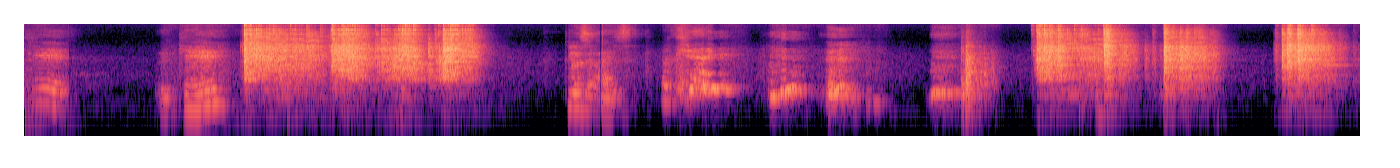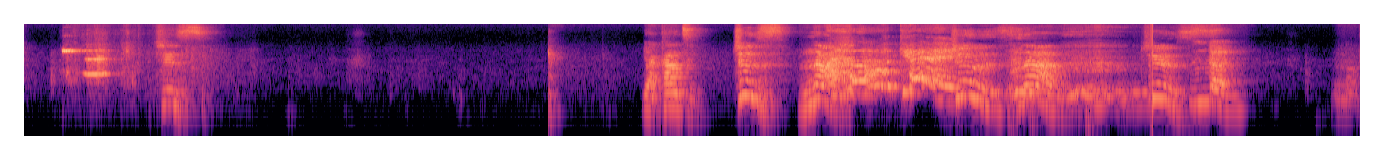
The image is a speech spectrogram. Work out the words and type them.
okay. Okay. Close your eyes. Okay. Choose. You are counting. Choose now. okay. Choose now. Choose. None. None.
